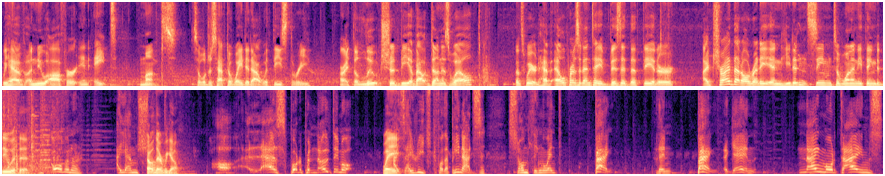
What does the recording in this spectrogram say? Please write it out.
We have a new offer in eight months. So we'll just have to wait it out with these three. All right, the loot should be about done as well. That's weird. Have El Presidente visit the theater. I tried that already, and he didn't seem to want anything to do with it. Governor, I am Oh, there we go. Oh, alas, por penultimo. Wait, As I reached for the peanuts, something went bang, then bang again. Nine more times.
